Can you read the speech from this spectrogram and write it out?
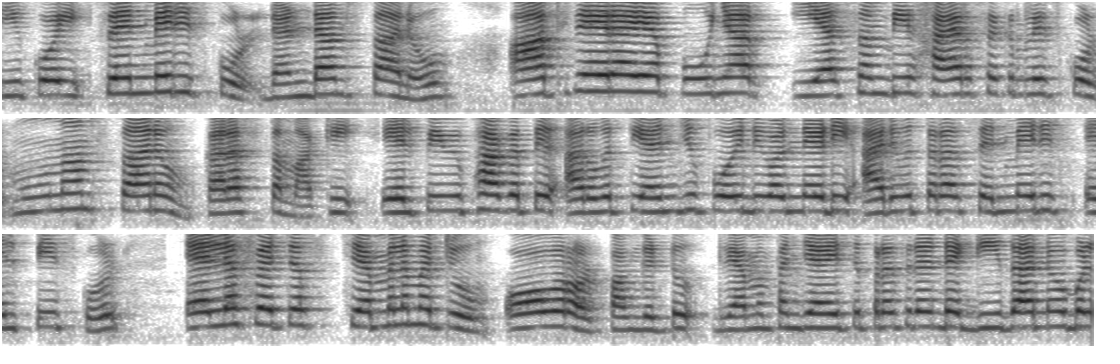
തീക്കോയി സെന്റ് മേരി സ്കൂൾ രണ്ടാം സ്ഥാനവും. ആതിഥേയരായ Poonjar S M B higher secondary school മൂന്നാം സ്ഥാനവും കരസ്ഥമാക്കി. എൽ പി വിഭാഗത്തിൽ അറുപത്തി അഞ്ച് പോയിന്റുകൾ നേടി Aruvithura saint Mary's L P school L F H S ചെമ്മലമറ്റവും ഓവറോൾ പങ്കിട്ടു. ഗ്രാമപഞ്ചായത്ത് പ്രസിഡന്റ് ഗീതാ നോബിൾ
